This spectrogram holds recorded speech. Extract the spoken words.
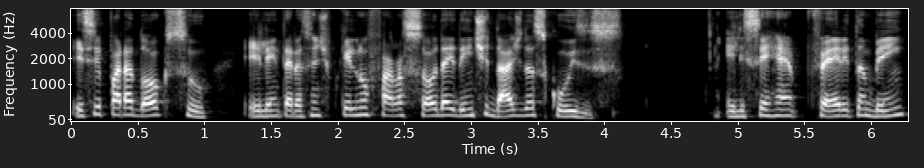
esse paradoxo ele é interessante porque ele não fala só da identidade das coisas. Ele se refere também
